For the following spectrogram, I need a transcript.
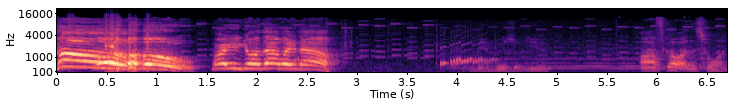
oh! Why are you going that way now? Bamboozled you. Oh, I forgot about this one.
